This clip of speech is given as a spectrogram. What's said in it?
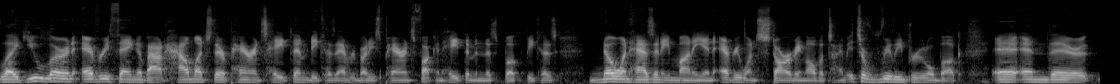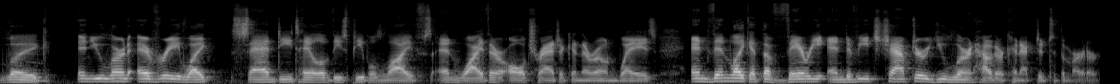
Like you learn everything about how much their parents hate them because everybody's parents fucking hate them in this book because no one has any money and everyone's starving all the time. It's a really brutal book, and, and they're like, mm. and you learn every like sad detail of these people's lives and why they're all tragic in their own ways. And then like at the very end of each chapter, you learn how they're connected to the murder.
